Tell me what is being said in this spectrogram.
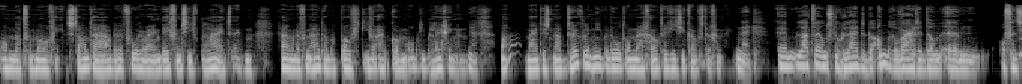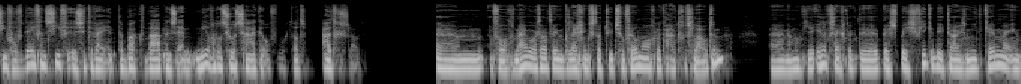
om dat vermogen in stand te houden, voeren wij een defensief beleid. En gaan we ervan uit dat we positief uitkomen op die beleggingen. Ja. Maar, maar, het is nadrukkelijk niet bedoeld om daar grote risico's te gaan nemen. Nee. Um, laten wij ons nog leiden door andere waarden dan um, offensief of defensief. Zitten wij in tabak, wapens en meer van dat soort zaken of wordt dat uitgesloten? Um, volgens mij wordt dat in het beleggingsstatuut zoveel mogelijk uitgesloten. Uh, dan moet je eerlijk zeggen dat ik de, de specifieke details niet ken, maar in,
